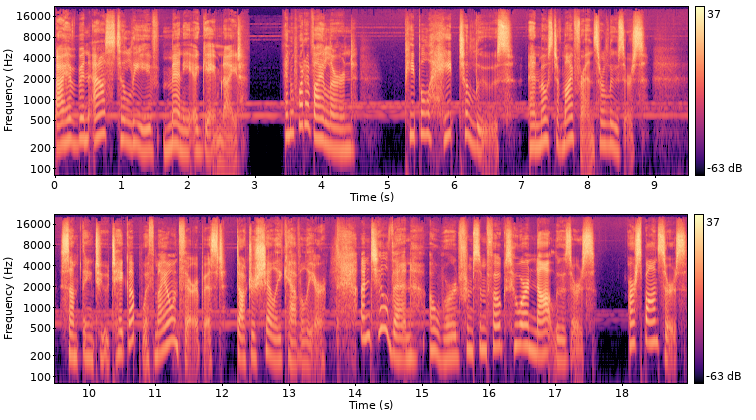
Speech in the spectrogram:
I have been asked to leave many a game night. And what have I learned? People hate to lose, and most of my friends are losers something to take up with my own therapist, Dr. Shelley Cavalier. Until then, a word from some folks who are not losers, our sponsors.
